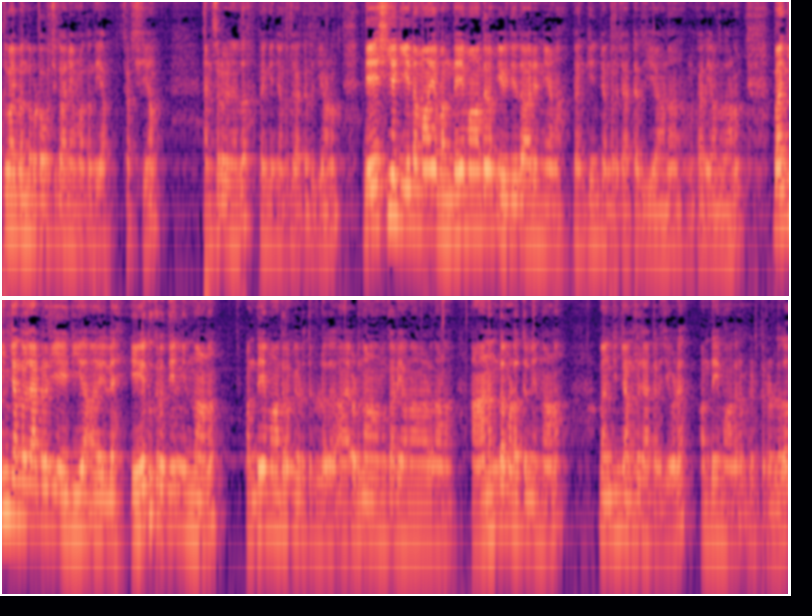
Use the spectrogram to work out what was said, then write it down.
ഇതുമായി ബന്ധപ്പെട്ട കുറച്ച് കാര്യം നമുക്ക് എന്ത് ചെയ്യാം? ചർച്ച ചെയ്യാം. ആൻസർ വരുന്നത് ബങ്കിം ചന്ദ്ര ചാറ്റർജിയാണ് ദേശീയ ഗീതമായ വന്ദേമാതരം എഴുതിയത് ആര് തന്നെയാണ് ബങ്കിം ചന്ദ്ര ചാറ്റർജിയാണ് നമുക്കറിയാവുന്നതാണ്. ബങ്കിം ചന്ദ്ര ചാറ്റർജി എഴുതിയ അല്ലെ ഏതു കൃതിയിൽ നിന്നാണ് വന്ദേമാതരം എടുത്തിട്ടുള്ളത്? എവിടെ നിന്നാണ് നമുക്കറിയാവുന്നതാണ്? എവിടെ നിന്നാണ് ആനന്ദമഠത്തിൽ നിന്നാണ് ബങ്കിം ചന്ദ്ര ചാറ്റർജിയുടെ വന്ദേമാതരം എടുത്തിട്ടുള്ളത്.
